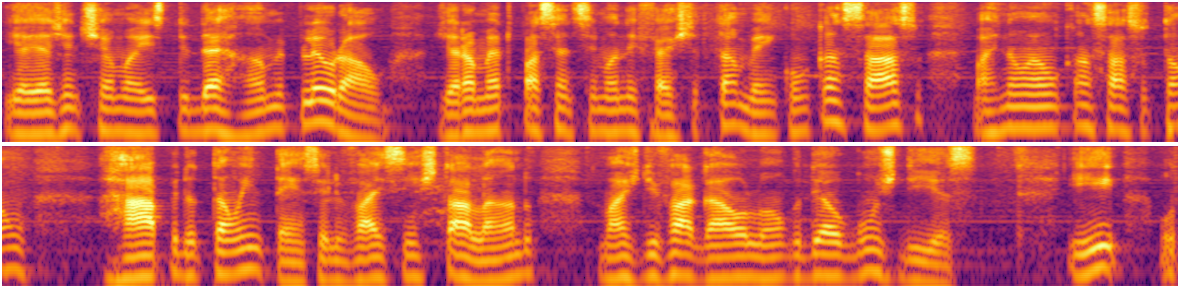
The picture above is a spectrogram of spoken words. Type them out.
e aí a gente chama isso de derrame pleural. Geralmente o paciente se manifesta também com cansaço, mas não é um cansaço tão rápido, tão intenso. Ele vai se instalando mais devagar ao longo de alguns dias. E o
